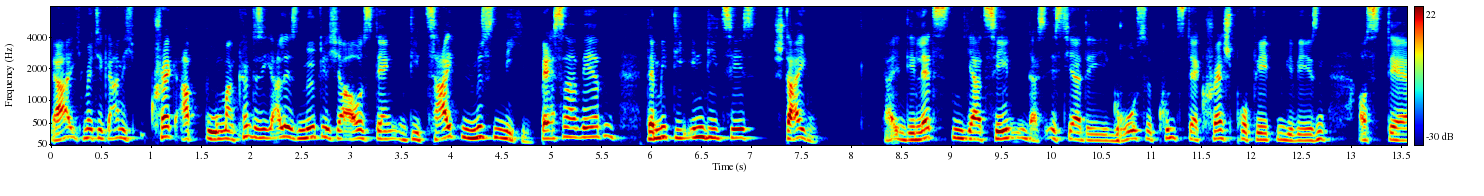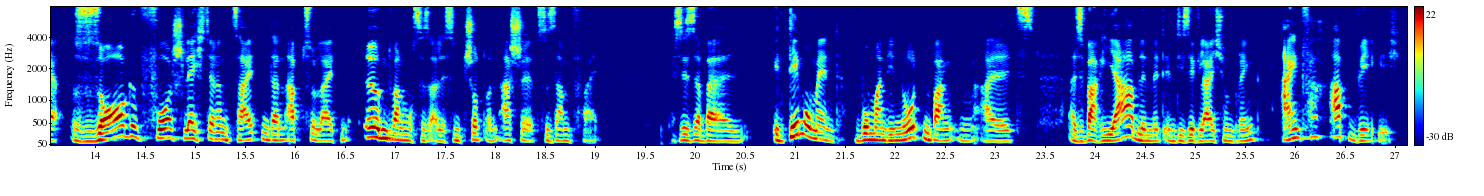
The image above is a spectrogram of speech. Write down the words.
Ja, ich möchte gar nicht Crack abboomen. Man könnte sich alles Mögliche ausdenken. Die Zeiten müssen nicht besser werden, damit die Indizes steigen. Ja, in den letzten Jahrzehnten, das ist ja die große Kunst der Crash-Propheten gewesen, aus der Sorge vor schlechteren Zeiten dann abzuleiten. Irgendwann muss das alles in Schutt und Asche zusammenfallen. Das ist aber in dem Moment, wo man die Notenbanken als, als Variable mit in diese Gleichung bringt, einfach abwegig.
